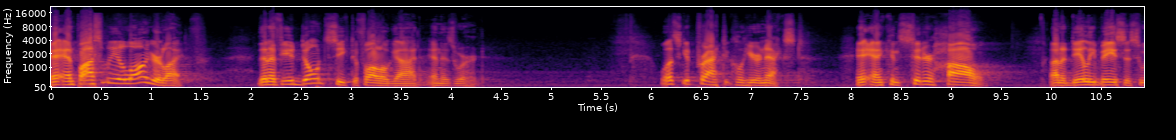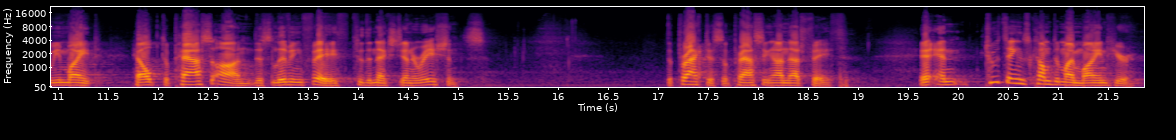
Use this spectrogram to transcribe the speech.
and possibly a longer life than if you don't seek to follow God and His Word. Well, let's get practical here next and consider how, on a daily basis, we might help to pass on this living faith to the next generations. The practice of passing on that faith. And two things come to my mind here.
